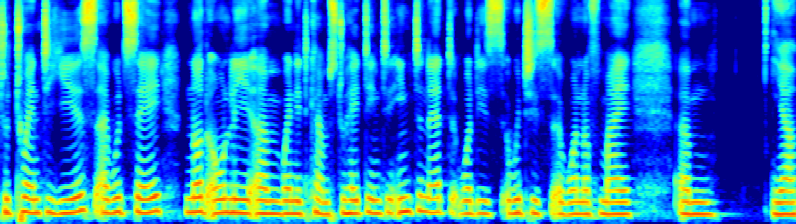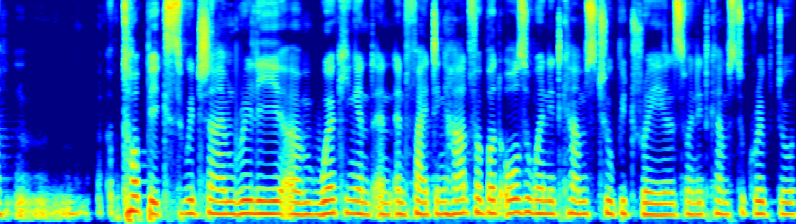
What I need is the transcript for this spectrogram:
to 20 years, I would say, not only um, when it comes to hate internet, what is, which is uh, one of my um, yeah topics which I'm really um, working and, and, and fighting hard for, but also when it comes to betrayals, when it comes to crypto,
